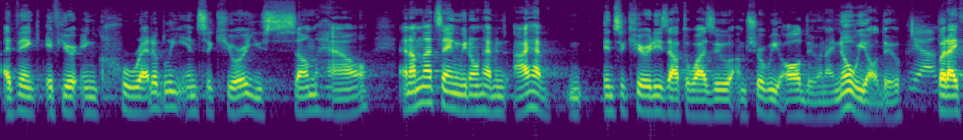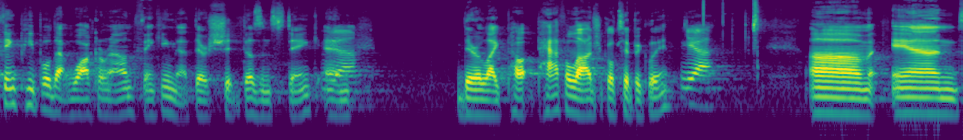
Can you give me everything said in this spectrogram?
I think if you're incredibly insecure, you somehow, and I'm not saying we don't have, I have insecurities out the wazoo. I'm sure we all do, and I know we all do. Yeah. But I think people that walk around thinking that their shit doesn't stink and yeah, they're like pathological typically. yeah, Um, and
